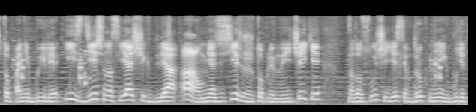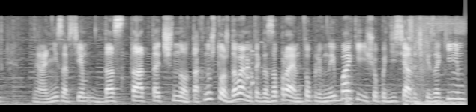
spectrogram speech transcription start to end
чтобы они были. И здесь у нас ящик для... А, у меня здесь есть уже топливные ячейки, на тот случай, если вдруг мне их будет не совсем достаточно. Так, ну что ж, давай мы тогда заправим топливные баки, еще по десяточке закинем.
